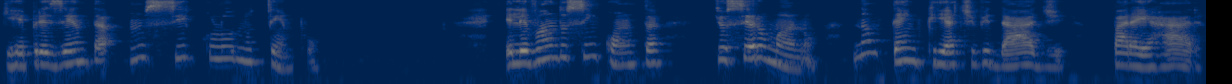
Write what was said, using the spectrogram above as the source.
que representa um ciclo no tempo. Elevando-se em conta que o ser humano não tem criatividade para errar,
